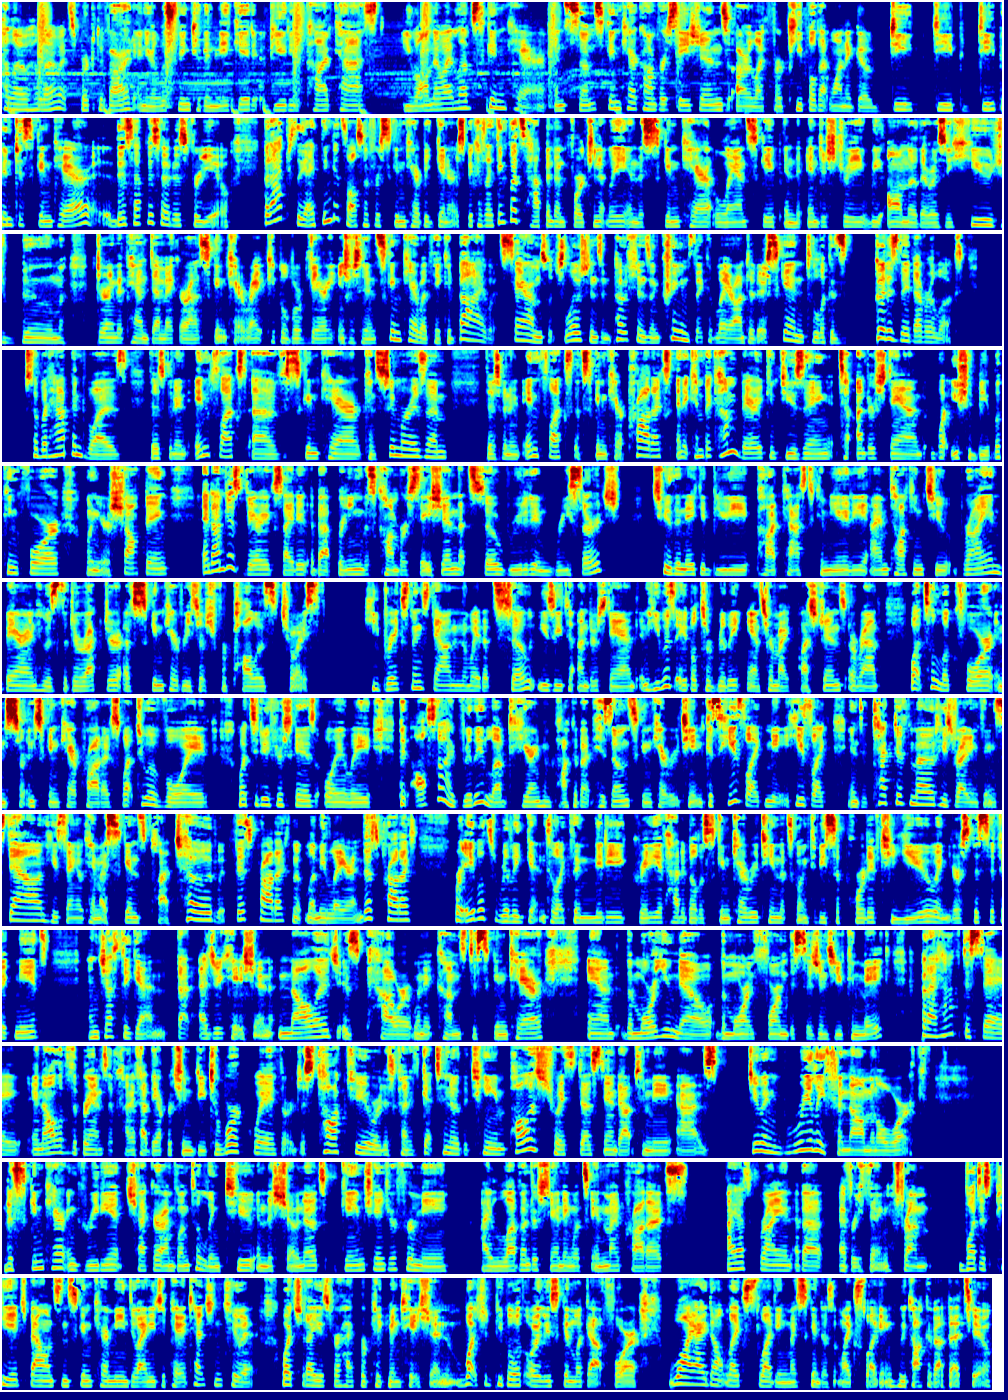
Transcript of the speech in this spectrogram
Hello, hello, it's Brooke Devard, and you're listening to the Naked Beauty Podcast. You all know I love skincare, and some skincare conversations are like for people that want to go deep, deep, deep into skincare. This episode is for you. But actually, I think it's also for skincare beginners because I think what's happened, unfortunately, in the skincare landscape in the industry, we all know there was a huge boom during the pandemic around skincare, right? People were very interested in skincare, what they could buy, what serums, which lotions and potions and creams they could layer onto their skin to look as good as they've ever looked. So what happened was there's been an influx of skincare consumerism. There's been an influx of skincare products and it can become very confusing to understand what you should be looking for when you're shopping. And I'm just very excited about bringing this conversation that's so rooted in research to the Naked Beauty podcast community. I'm talking to Bryan Barron, who is the director of skincare research for Paula's Choice. He breaks things down in a way that's so easy to understand. And he was able to really answer my questions around what to look for in certain skincare products, what to avoid, what to do if your skin is oily. But also I really loved hearing him talk about his own skincare routine because he's like me. He's like in detective mode. He's writing things down. He's saying, okay, my skin's plateaued with this product. Let me layer in this product we're able to really get into like the nitty gritty of how to build a skincare routine that's going to be supportive to you and your specific needs. And just again, that education, knowledge is power when it comes to skincare. And the more you know, the more informed decisions you can make. But I have to say, in all of the brands I've kind of had the opportunity to work with or just talk to or just kind of get to know the team, Paula's Choice does stand out to me as doing really phenomenal work. The skincare ingredient checker I'm going to link to in the show notes, game changer for me. I love understanding what's in my products. I asked Bryan about everything from what does pH balance in skincare mean? Do I need to pay attention to it? What should I use for hyperpigmentation? What should people with oily skin look out for? Why I don't like slugging. My skin doesn't like slugging. We talk about that too.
